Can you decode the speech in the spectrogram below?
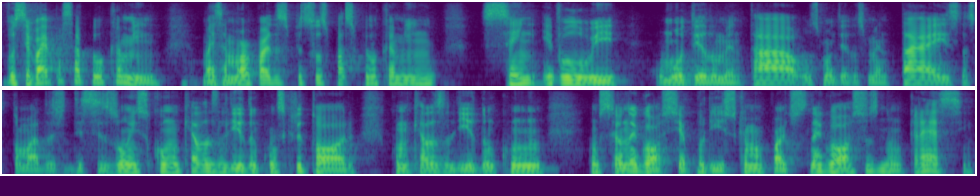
você vai passar pelo caminho, mas a maior parte das pessoas passa pelo caminho sem evoluir o modelo mental, os modelos mentais, as tomadas de decisões, como que elas lidam com o escritório, como que elas lidam com o seu negócio. E é por isso que a maior parte dos negócios não cresce.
